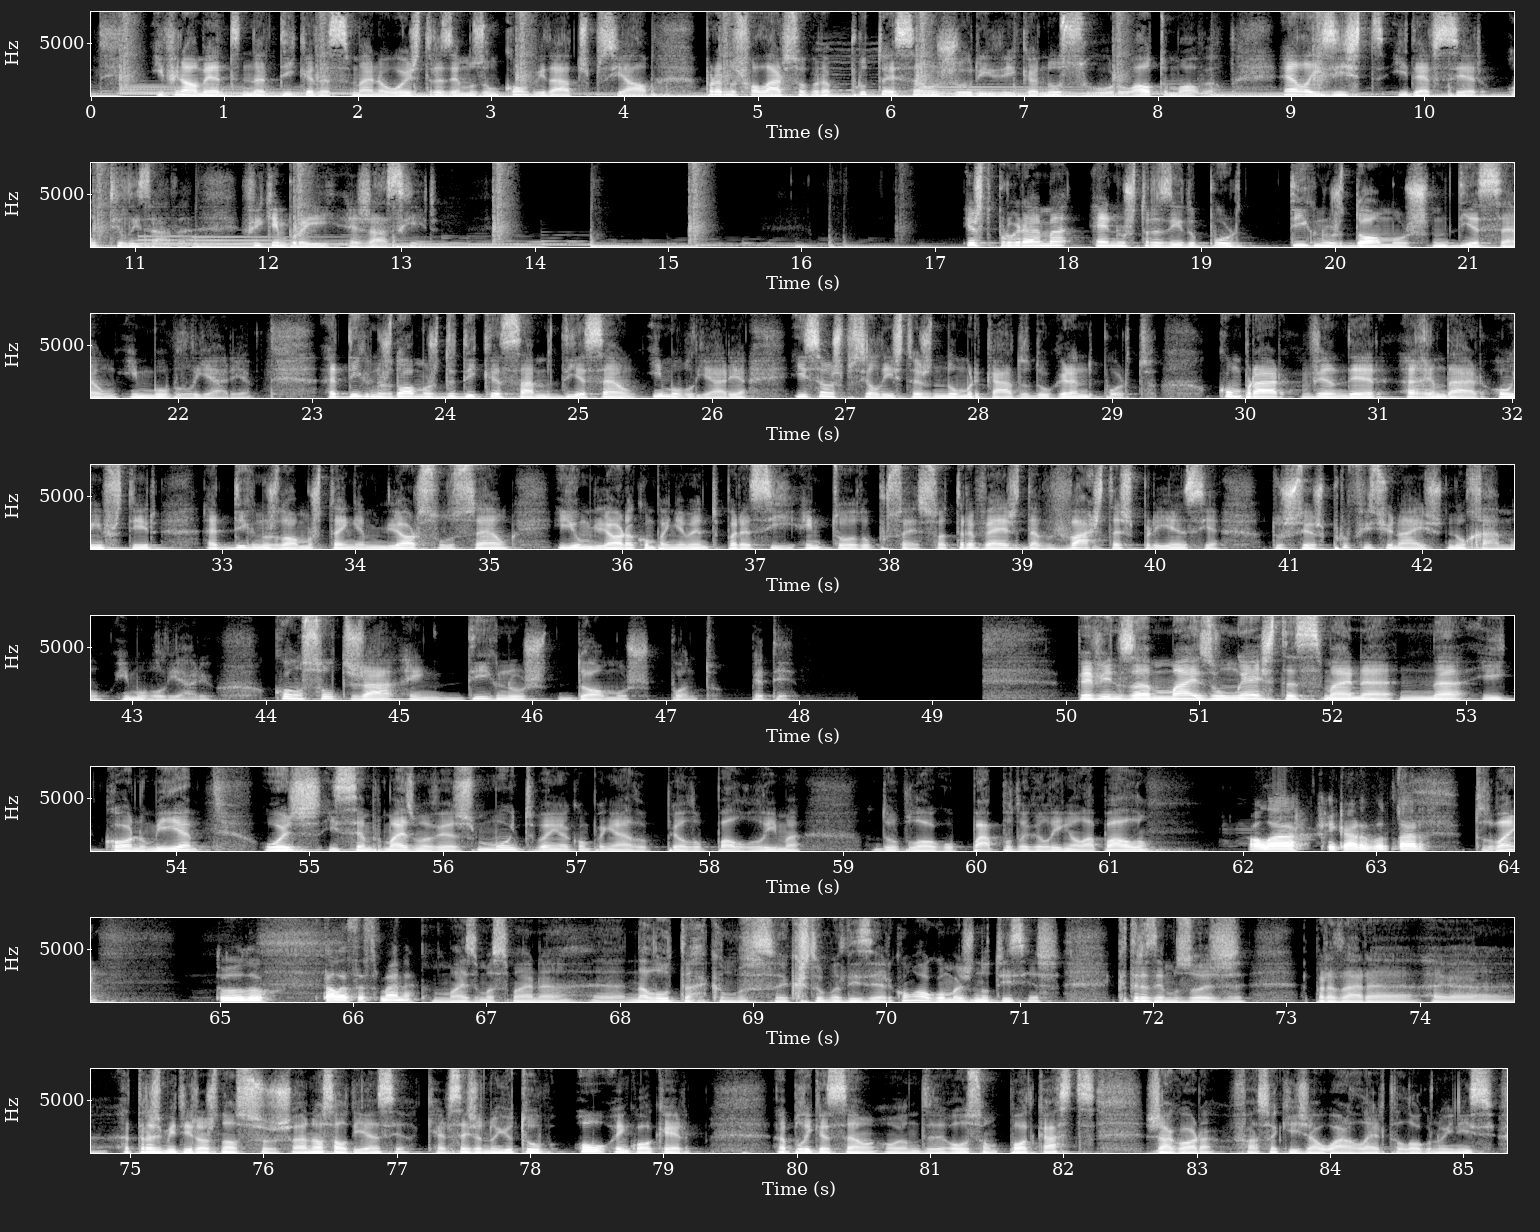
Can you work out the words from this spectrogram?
e finalmente, na dica da semana, hoje trazemos um convidado especial para nos falar sobre a proteção jurídica no seguro automóvel. Ela existe e deve ser utilizada. Fiquem por aí, é já a seguir. Este programa é-nos trazido por Dignos Domos Mediação Imobiliária. A Dignos Domos dedica-se à mediação imobiliária e são especialistas no mercado do Grande Porto. Comprar, vender, arrendar ou investir, a Dignos Domos tem a melhor solução e o melhor acompanhamento para si em todo o processo, através da vasta experiência dos seus profissionais no ramo imobiliário. Consulte já em dignosdomos.pt. Bem-vindos a mais um Esta Semana na Economia. Hoje e sempre, mais uma vez, muito bem acompanhado pelo Paulo Lima, do blog O Papo da Galinha. Olá, Paulo. Olá, Ricardo, boa tarde. Tudo bem? Tudo. Que tal essa semana? Mais uma semana uh, na luta, como se costuma dizer, com algumas notícias que trazemos hoje para dar a, a, a transmitir aos nossos, à nossa audiência, quer seja no YouTube ou em qualquer aplicação onde ouçam podcasts. Já agora, faço aqui já o alerta logo no início,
